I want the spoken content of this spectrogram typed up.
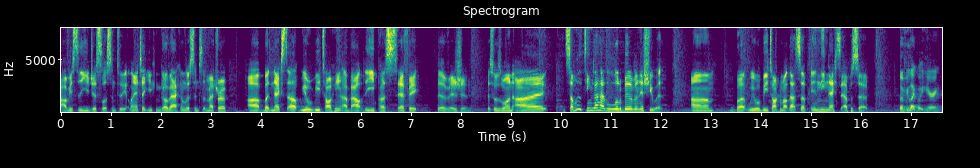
obviously, you just listened to the Atlantic. You can go back and listen to the Metro. Uh, but next up, we will be talking about the Pacific Division. This was one I, some of the teams I had a little bit of an issue with. Um, but we will be talking about that stuff in the next episode. So if you like what you're hearing,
